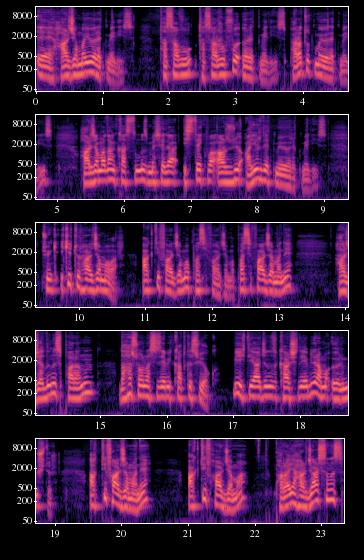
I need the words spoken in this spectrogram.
E, harcamayı öğretmeliyiz tasavvu, tasarrufu öğretmeliyiz. Para tutmayı öğretmeliyiz. Harcamadan kastımız mesela istek ve arzuyu ayırt etmeyi öğretmeliyiz. Çünkü iki tür harcama var. Aktif harcama, pasif harcama. Pasif harcama ne? Harcadığınız paranın daha sonra size bir katkısı yok. Bir ihtiyacınızı karşılayabilir ama ölmüştür. Aktif harcama ne? Aktif harcama parayı harcarsınız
